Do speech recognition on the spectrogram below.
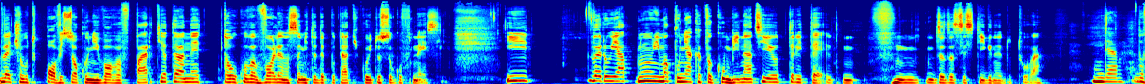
вече от по-високо ниво в партията, а не толкова воля на самите депутати, които са го внесли. И вероятно има по някаква комбинация от трите, за да се стигне до това. Да, в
